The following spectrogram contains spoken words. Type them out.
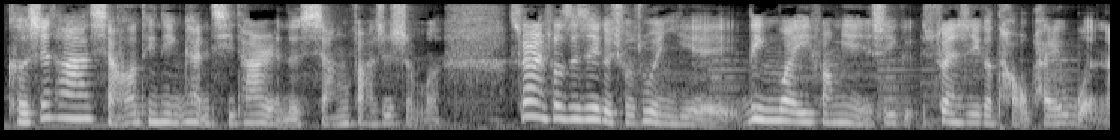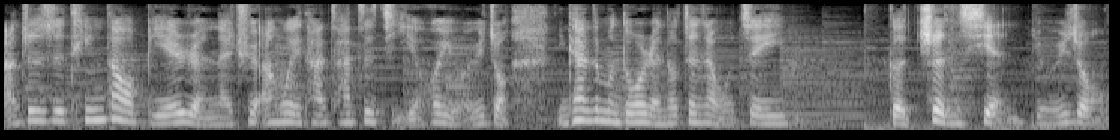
可是她想要听听看其他人的想法是什么。虽然说这是一个求助文，也另外一方面也是一个算是一个讨拍文啊，就是听到别人来去安慰她，她自己也会有一种，你看这么多人都站在我这一个阵线，有一种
